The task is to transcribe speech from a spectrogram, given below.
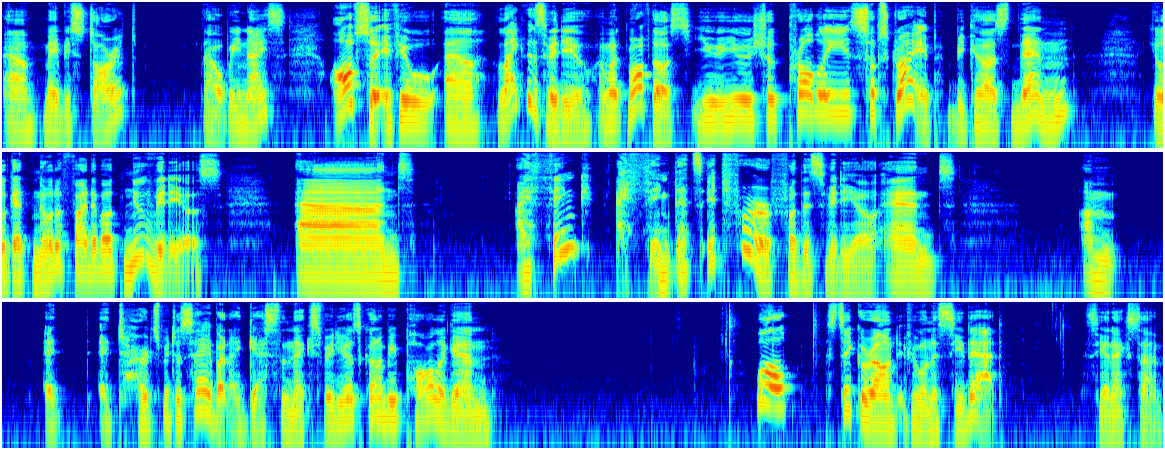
uh, maybe star it, that would be nice. Also, if you uh, like this video and want more of those, you, you should probably subscribe because then you'll get notified about new videos. And I think I think that's it for, for this video. And um, it, it hurts me to say, but I guess the next video is going to be Paul again. Well, stick around if you want to see that. See you next time.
